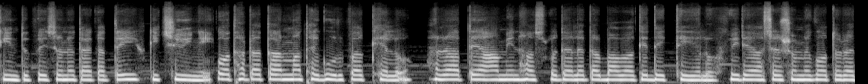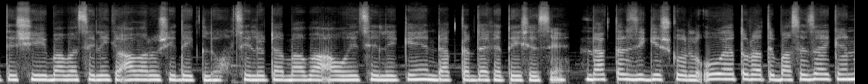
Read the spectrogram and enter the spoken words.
কিন্তু পেছনে তাকাতেই কিছুই নেই। কথাটা তার মাথায় ঘুরপাক খেলো। রাতে আমিন হাসপাতালে তার বাবাকে দেখতে গেল। ফিরে আসার সময় গত রাতে সেই বাবা ছেলেকে আবারও সে দেখল। ছেলেটা বাবা ওই ছেলেকে ডাক্তার দেখাতে এসেছে। ডাক্তার জিজ্ঞেস করল, ও এত রাতে বাসে যায় কেন?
